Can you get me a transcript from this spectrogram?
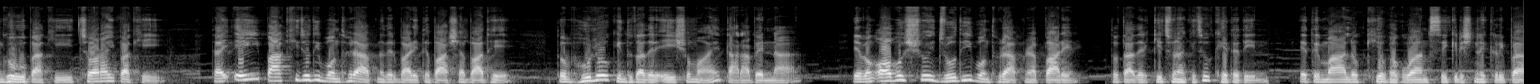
ঘুঘু পাখি, চড়াই পাখি তাই এই পাখি যদি বন্ধুরা আপনাদের বাড়িতে বাসা বাঁধে, তো ভুলেও কিন্তু তাদের এই সময় তাড়াবেন না। এবং অবশ্যই যদি বন্ধুরা আপনারা পারেন, তো তাদের কিছু না কিছু খেতে দিন। এতে মা লক্ষ্মী ও ভগবান শ্রীকৃষ্ণের কৃপা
